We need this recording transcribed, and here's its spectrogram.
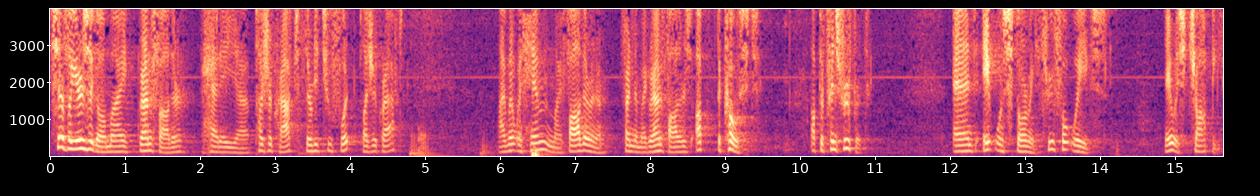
Several years ago, my grandfather had a uh, pleasure craft, 32 foot pleasure craft. I went with him, my father, and a friend of my grandfather's up the coast, up to Prince Rupert. And it was stormy, three foot waves. It was choppy.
